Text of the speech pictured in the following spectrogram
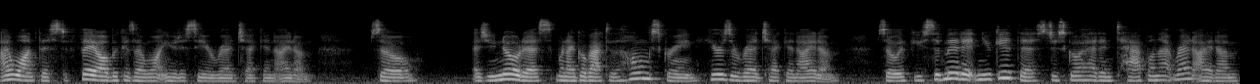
I want this to fail because I want you to see a red check-in item. So as you notice, when I go back to the home screen, here's a red check-in item. So if you submit it and you get this, just go ahead and tap on that red item.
